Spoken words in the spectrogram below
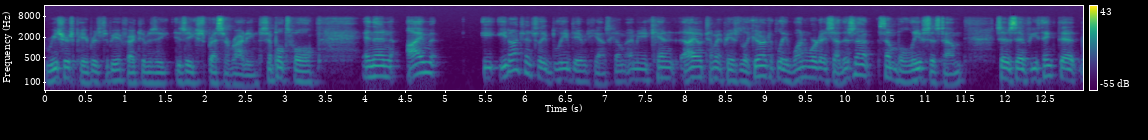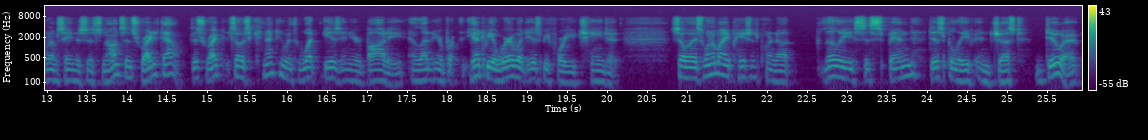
research papers to be effective is, is expressive writing, simple tool. And then I'm, you don't essentially believe David Hanscom. I mean, you can. I tell my patients, look, you don't have to believe one word I said. This is not some belief system. It says if you think that what I'm saying is just nonsense, write it down. Just write. So it's connecting with what is in your body and letting your. You have to be aware what is before you change it. So as one of my patients pointed out, Lily, suspend disbelief and just do it.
